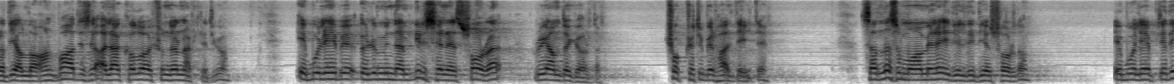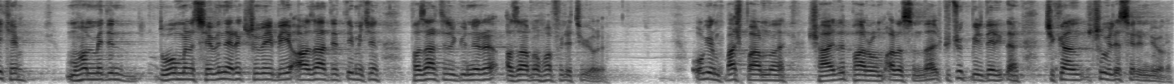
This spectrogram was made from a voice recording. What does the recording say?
radıyallahu anh bu hadisle alakalı şunları naklediyor. Ebu Leheb'i ölümünden bir sene sonra rüyamda gördüm. Çok kötü bir haldeydi. Sen nasıl muamele edildi diye sordum. Ebu Leheb dedi ki, Muhammed'in doğumunu sevinerek Süveybe'yi azat ettiğim için pazartesi günleri azabım hafifletiyor. O gün baş parmağımla şahidi parmağım arasında küçük bir delikten çıkan su ile serinliyorum.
